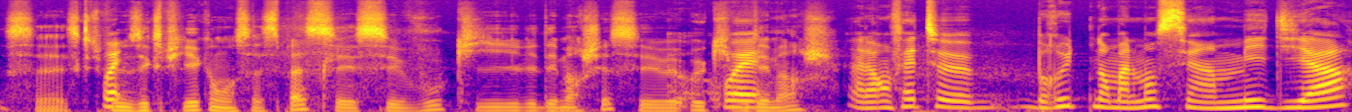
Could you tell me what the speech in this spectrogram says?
Est-ce que tu peux nous expliquer comment ça se passe? C'est vous qui les démarchez? C'est eux qui vous démarchent? Alors en fait, euh, Brut, normalement, c'est un média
